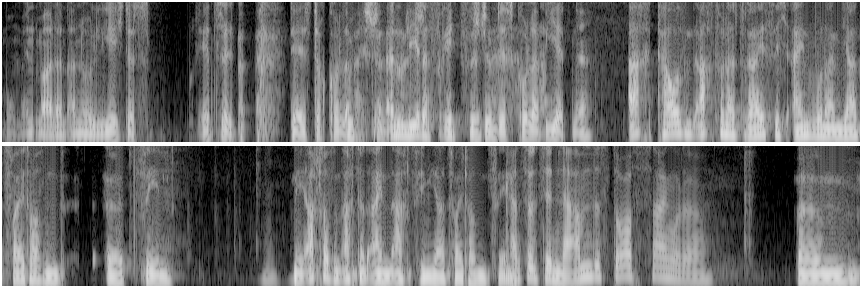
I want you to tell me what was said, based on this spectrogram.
Moment mal, dann annulliere ich das Rätsel. Der ist doch kollabiert. Gut, annullier das Rätsel. Stimmt, ist kollabiert, ne? 8830 Einwohner im Jahr 2010. Nee, 8881 im Jahr 2010. Kannst du uns den Namen des Dorfs sagen? Oder? Ähm,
